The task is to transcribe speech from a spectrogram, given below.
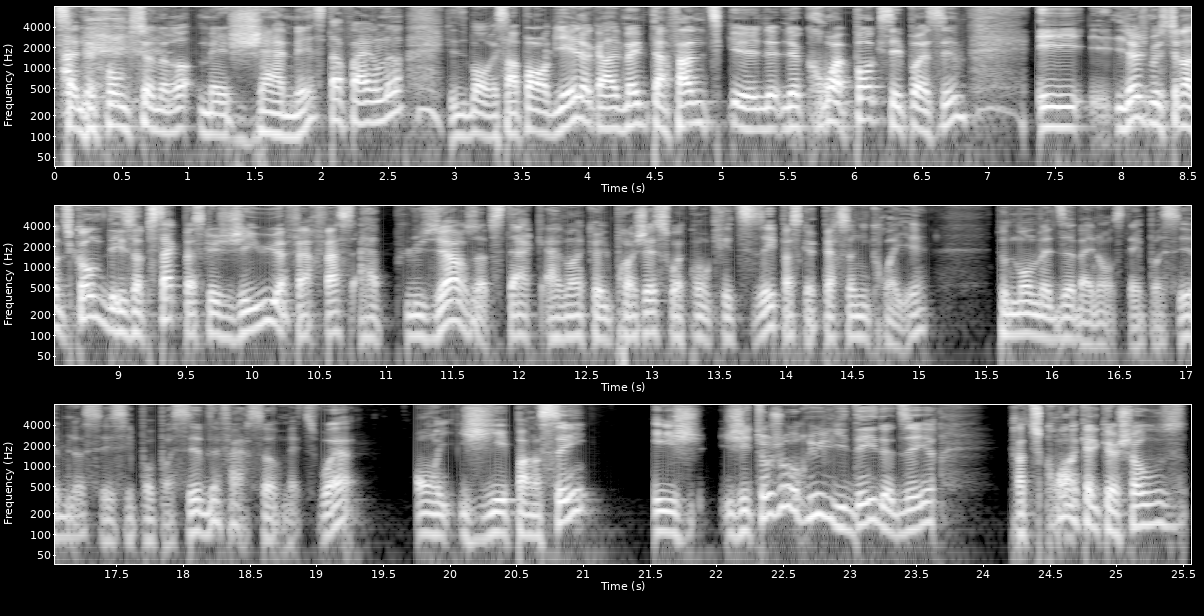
ça ne fonctionnera mais jamais, cette affaire-là. J'ai dit, bon, ça part bien, là, quand même ta femme ne le, croit pas que c'est possible. Et là, je me suis rendu compte des obstacles parce que j'ai eu à faire face à plusieurs obstacles avant que le projet soit concrétisé parce que personne n'y croyait. Tout le monde me disait, ben non, c'est impossible, c'est pas possible de faire ça. Mais tu vois, j'y ai pensé et j'ai toujours eu l'idée de dire, quand tu crois en quelque chose,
